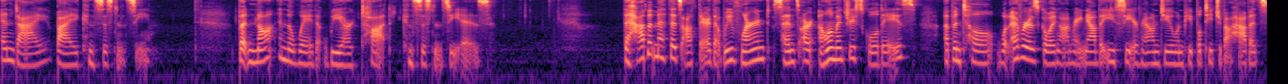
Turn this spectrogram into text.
and die by consistency but not in the way that we are taught consistency is. The habit methods out there that we've learned since our elementary school days, up until whatever is going on right now that you see around you when people teach about habits,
